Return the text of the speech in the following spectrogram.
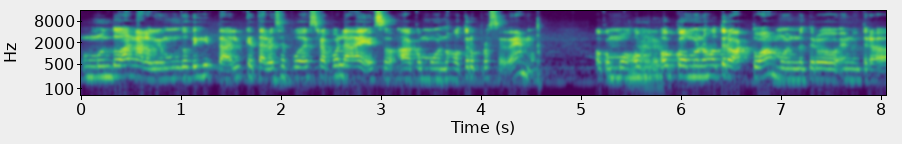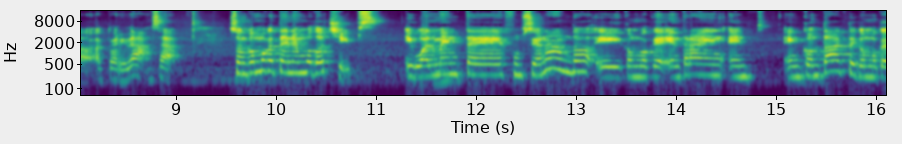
un mundo análogo y un mundo digital, que tal vez se puede extrapolar eso a cómo nosotros procedemos o cómo, o- o, cómo nosotros actuamos en, nuestro, en nuestra actualidad. O sea, son como que tenemos dos chips igualmente funcionando y como que entran en, en, en contacto y como que,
